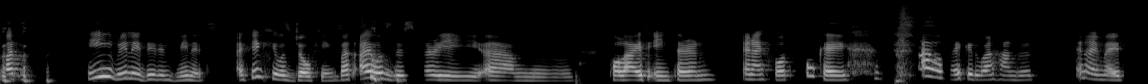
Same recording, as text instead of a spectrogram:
but he really didn't mean it. I think he was joking, but I was this very um, polite intern And I thought, okay, I will make it 100. And I made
